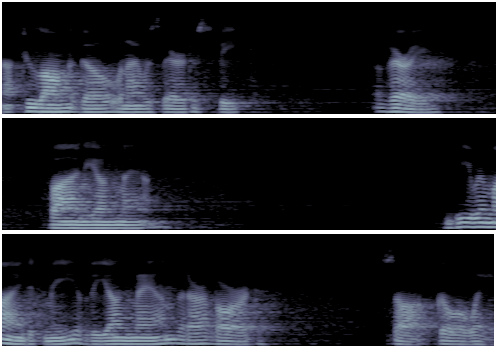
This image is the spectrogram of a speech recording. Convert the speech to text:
not too long ago when I was there to speak a very fine young man. And he reminded me of the young man that our Lord saw go away,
